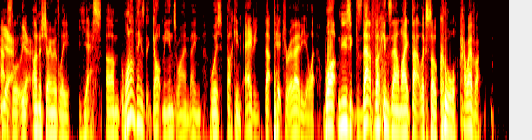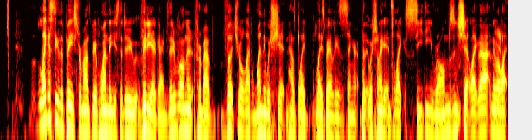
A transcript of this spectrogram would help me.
Yeah, absolutely, yeah. unashamedly, yes. Um, one of the things that got me into Iron Maiden was fucking Eddie. That picture of Eddie, you're like, what music does that fucking sound like? That looks so cool. However. Legacy of the Beast reminds me of when they used to do video games. They did one for about Virtual Eleven when they were shit and has Blade, Blaze Bayley as a singer, but they were trying to get into like CD-ROMs and shit like that. And they were Yes. like,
